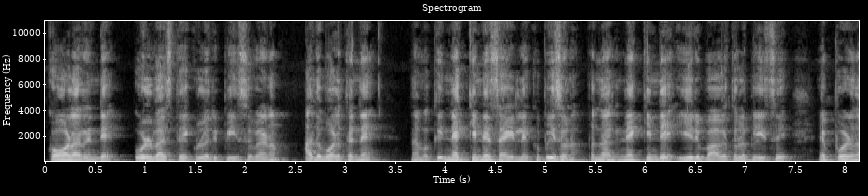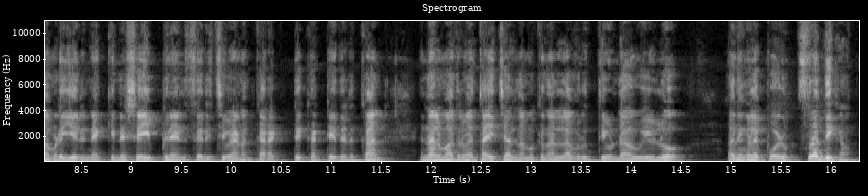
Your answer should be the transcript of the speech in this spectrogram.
കോളറിന്റെ ഉൾവശത്തേക്കുള്ളൊരു പീസ് വേണം. അതുപോലെ തന്നെ നമുക്ക് നെക്കിന്റെ സൈഡിലേക്ക് പീസ് വേണം. അപ്പം നെക്കിന്റെ ഈ ഒരു ഭാഗത്തുള്ള പീസ് എപ്പോഴും നമ്മുടെ ഈ ഒരു നെക്കിന്റെ ഷേപ്പിനനുസരിച്ച് വേണം കറക്റ്റ് കട്ട് ചെയ്തെടുക്കാൻ. എന്നാൽ മാത്രമേ തയ്ച്ചാൽ നമുക്ക് നല്ല വൃത്തി ഉണ്ടാവുകയുള്ളൂ. അത് നിങ്ങളെപ്പോഴും ശ്രദ്ധിക്കണം.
